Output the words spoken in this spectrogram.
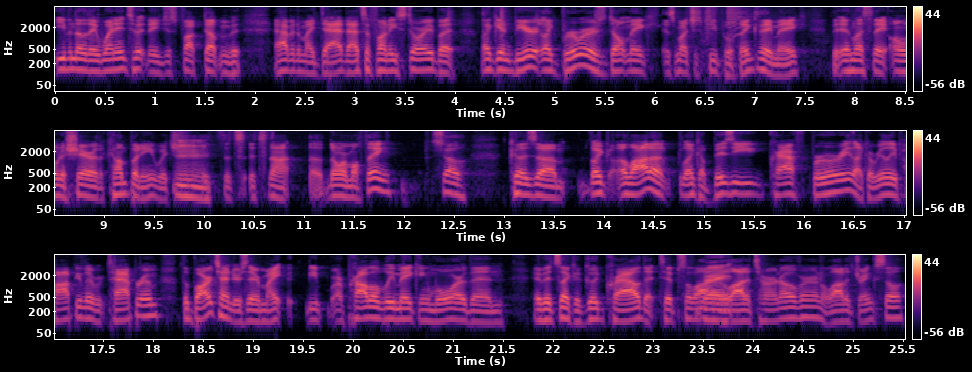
Even though they went into it, they just fucked up. And it happened to my dad. That's a funny story. But like in beer, like brewers don't make as much as people think they make unless they own a share of the company, which it's, it's it's not a normal thing. So because um, like a lot of like a busy craft brewery, like a really popular tap room, the bartenders there might be are probably making more than if it's like a good crowd that tips a lot and a lot of turnover and a lot of drinks. So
